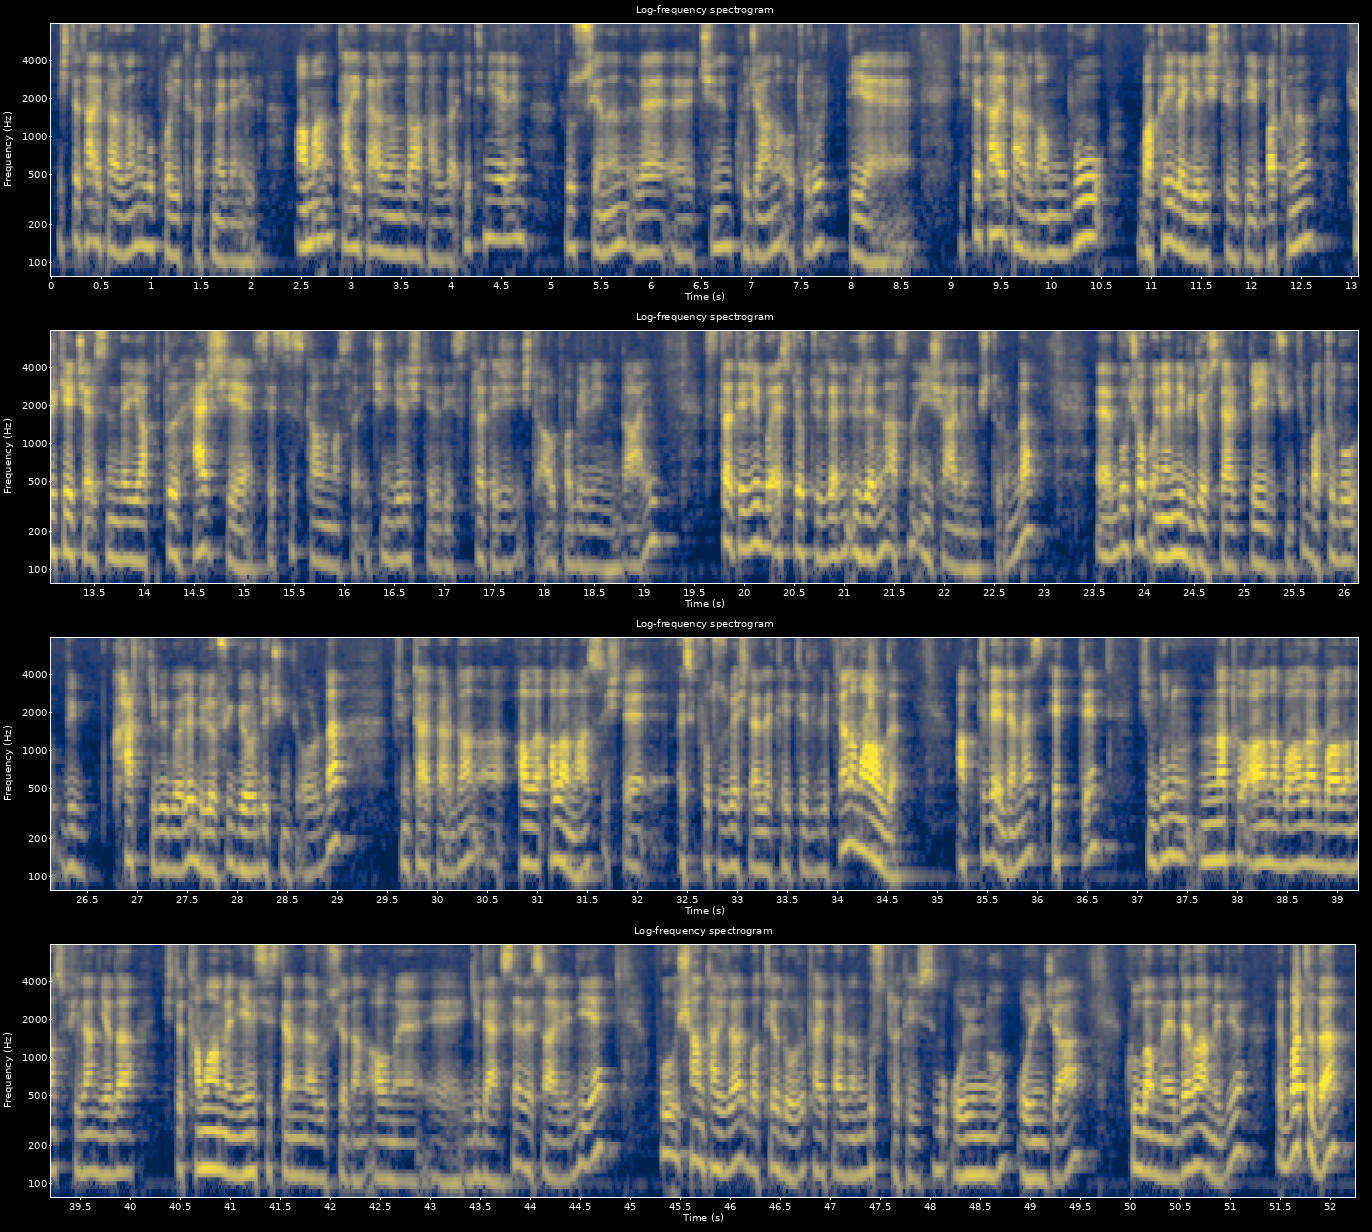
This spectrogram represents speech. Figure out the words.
İşte Tayyip Erdoğan'ın bu politikası nedeniyle. Aman Tayyip Erdoğan'ı daha fazla itmeyelim. Rusya'nın ve e, Çin'in kucağına oturur diye. İşte Tayyip Erdoğan bu Batı ile geliştirdiği, Batı'nın Türkiye içerisinde yaptığı her şeye sessiz kalması için geliştirdiği strateji işte Avrupa Birliği'nin dahil strateji bu S-400'lerin üzerine aslında inşa edilmiş durumda. E, bu çok önemli bir göstergeydi çünkü Batı bu bir kart gibi böyle blöfü gördü çünkü orada. Çünkü Tayyip Erdoğan al, alamaz işte F-35'lerle tehdit edildi falan ama aldı. Aktive edemez etti. Şimdi bunun NATO ağına bağlar bağlamaz filan ya da işte tamamen yeni sistemler Rusya'dan almaya e, giderse vesaire diye bu şantajlar batıya doğru Tayyip Erdoğan'ın bu stratejisi, bu oyunu, oyuncağı kullanmaya devam ediyor. Ve batı da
